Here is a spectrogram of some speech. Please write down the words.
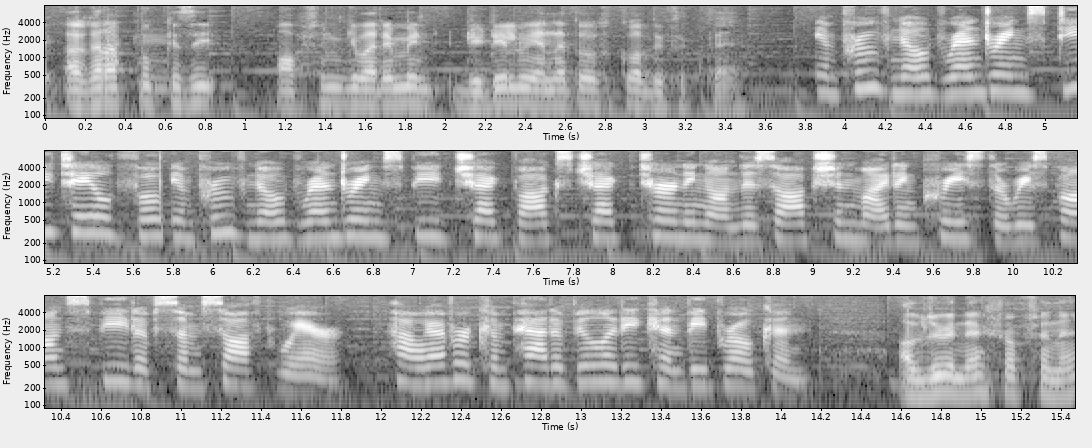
अगर आपको किसी ऑप्शन के बारे में डिटेल में जाना है तो उसको आप देख सकते हैं। Improve node renderings detailed fo improve node rendering speed checkbox check turning on this option might increase the response speed of some software. However, compatibility can be broken. अब जो ये नेक्स्ट ऑप्शन है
